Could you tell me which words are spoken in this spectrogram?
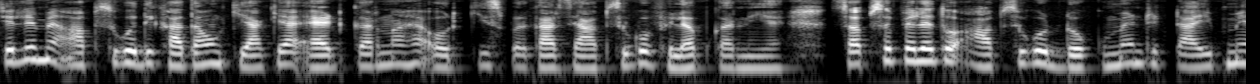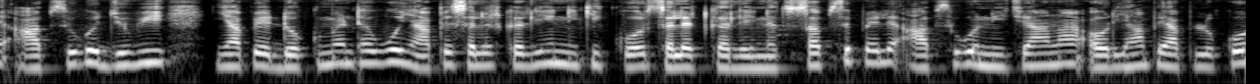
चलिए मैं आपसे को दिखाता हूँ क्या क्या ऐड करना है और किस प्रकार से आपसे को फिलअप करनी है। सबसे पहले तो आपसे को डॉक्यूमेंट टाइप में आपसे को जो भी यहाँ पे डॉक्यूमेंट है, वो यहाँ पे सेलेक्ट कर लिए कि कोर्स सेलेक्ट कर लेना तो सबसे पहले आपसे को नीचे आना और यहाँ पे आप लोग को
